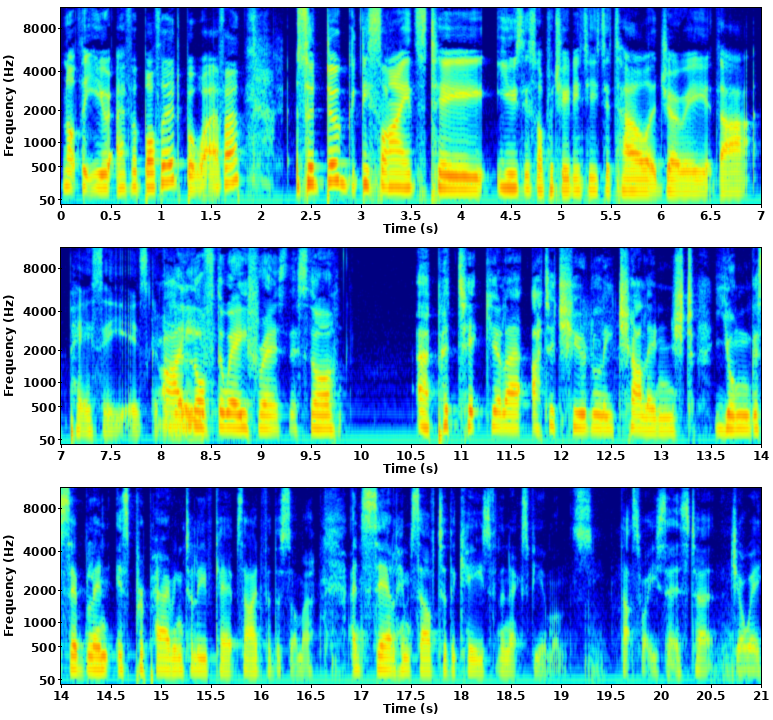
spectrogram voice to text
Not that you ever bothered, but whatever. So Doug decides to use this opportunity to tell Joey that Pacey is going to I leave. love the way he phrased this though. A particular attitudinally challenged younger sibling is preparing to leave Capeside for the summer and sail himself to the Keys for the next few months. That's what he says to Joey.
